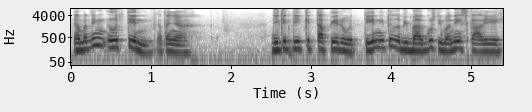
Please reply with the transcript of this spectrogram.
yang penting rutin katanya dikit-dikit tapi rutin itu lebih bagus dibanding sekali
